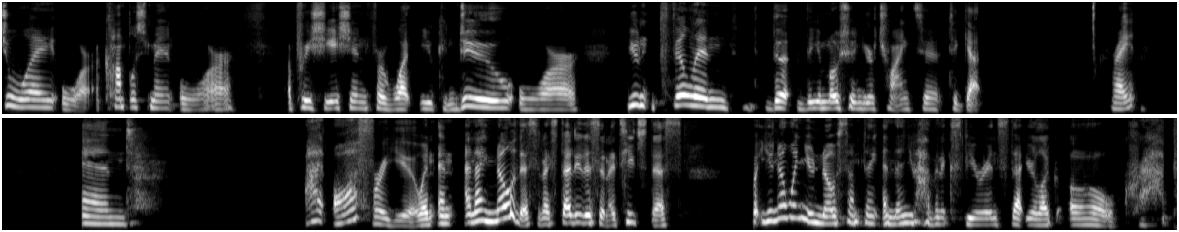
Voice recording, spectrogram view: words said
joy or accomplishment or appreciation for what you can do or you fill in the the emotion you're trying to to get right? And i offer you and and and i know this and i study this and i teach this but you know when you know something and then you have an experience that you're like oh crap.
